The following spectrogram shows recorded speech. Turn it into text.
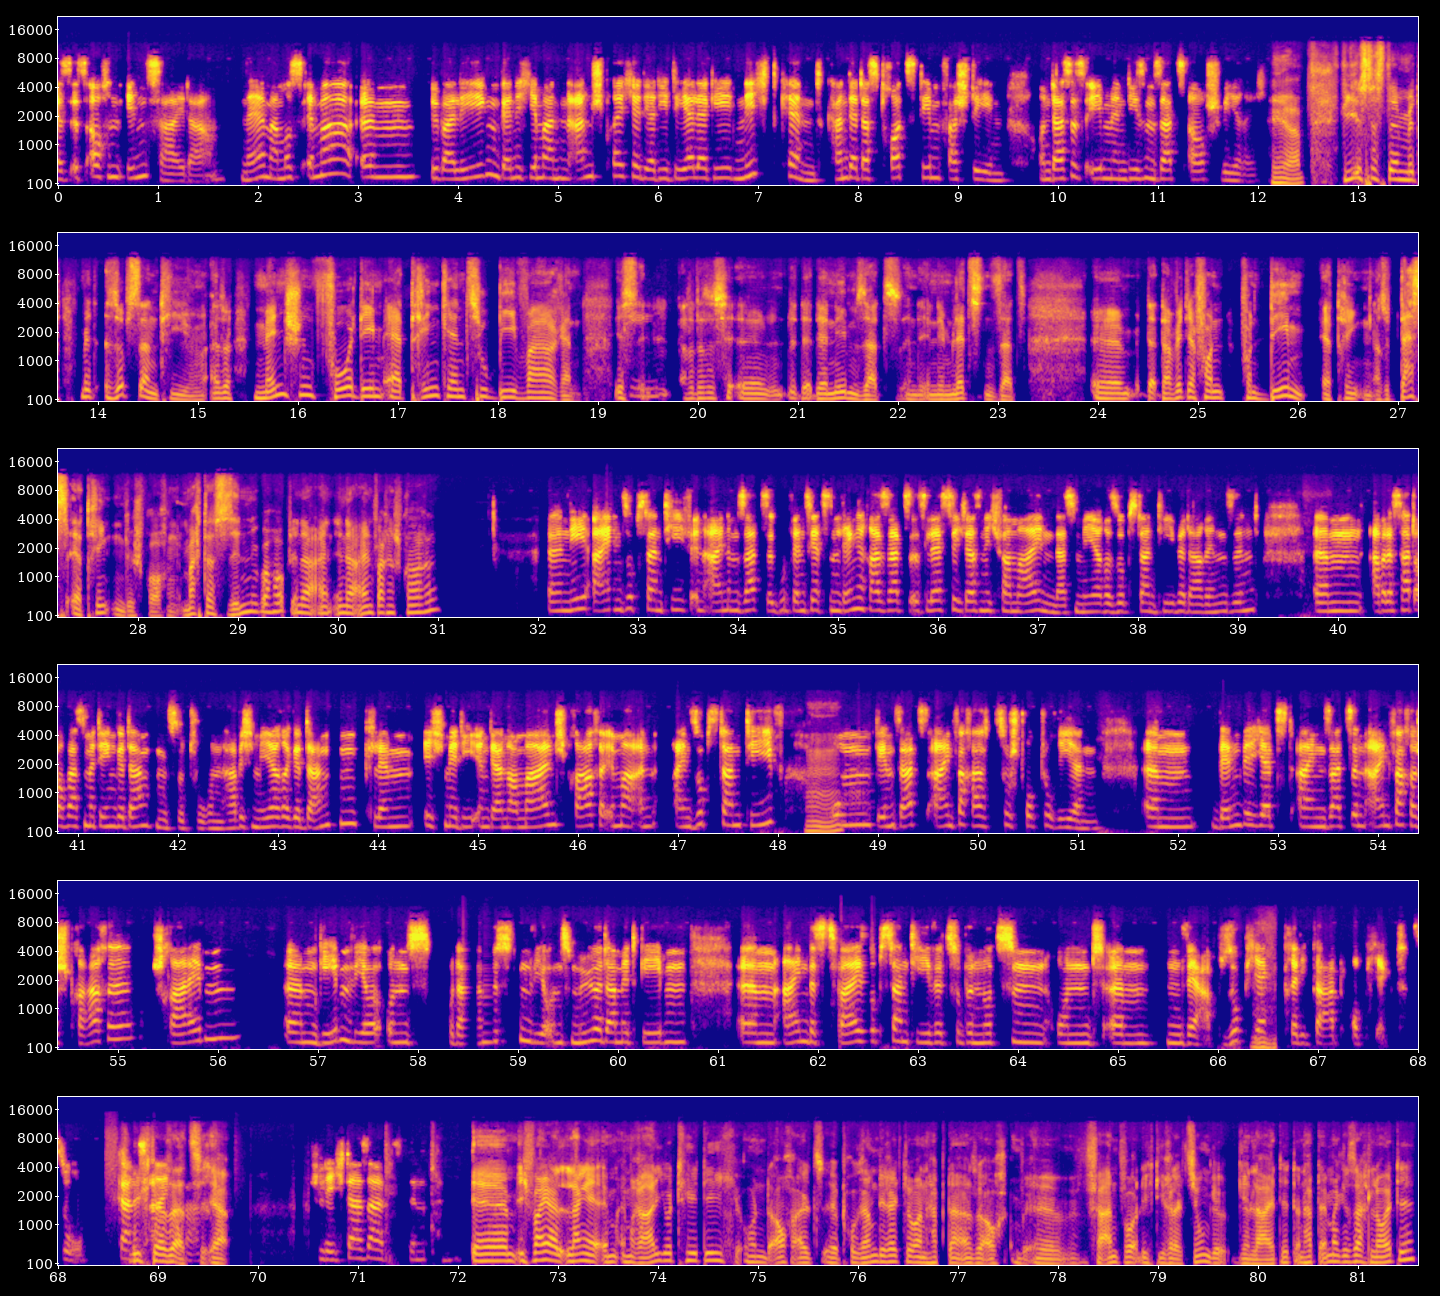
es ist auch ein Insider. Ne? Man muss immer ähm, überlegen, wenn ich jemanden anspreche, der die DLRG nicht kennt, kann der das trotzdem verstehen. Und das ist eben in diesem Satz auch schwierig. Ja. Wie ist es denn mit, mit Substantiven? Also Menschen vor dem Ertrinken zu bewahren. Ist, mhm. Also das ist äh, der, der Nebensatz in, in dem letzten Satz. Ähm, da, da wird ja von, von dem Ertrinken, also das Ertrinken gesprochen. Macht das Sinn überhaupt in der, in der einfachen Sprache? Äh, nee, ein Substantiv in einem Satz. Gut, wenn es jetzt ein längerer Satz ist, lässt sich das nicht vermeiden, dass mehrere Substantive darin sind. Ähm, aber das hat auch was mit den Gedanken zu tun. Habe ich mehrere Gedanken, klemme ich mir die in der normalen Sprache immer an ein Substantiv, mhm. um den Satz einfacher zu strukturieren. Ähm, wenn wir jetzt einen Satz in einfache Sprache schreiben, ähm, geben wir uns oder müssten wir uns Mühe damit geben, ähm, ein bis zwei Substantive zu benutzen und ähm, ein Verb, Subjekt, mhm. Prädikat, Objekt. So. Ganz Schlichter einfach. Satz, ja. Schlichter Satz. Ähm, ich war ja lange im, im Radio tätig und auch als äh, Programmdirektor und habe da also auch äh, verantwortlich die Redaktion ge geleitet und habe da immer gesagt, Leute,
